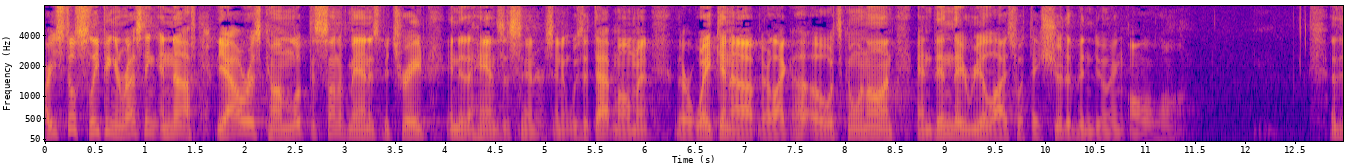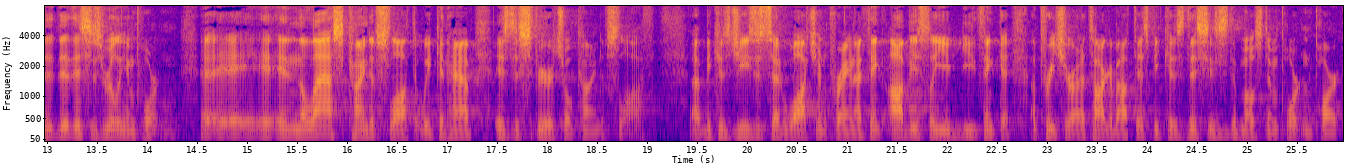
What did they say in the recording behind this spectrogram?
Are you still sleeping and resting? Enough. The hour has come. Look, the Son of Man is betrayed into the hands of sinners. And it was at that moment they're waking up. They're like, uh oh, what's going on? And then they realize what they should have been doing all along. This is really important. And the last kind of sloth that we can have is the spiritual kind of sloth. Uh, because Jesus said, watch and pray. And I think obviously you, you, think a preacher ought to talk about this because this is the most important part.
